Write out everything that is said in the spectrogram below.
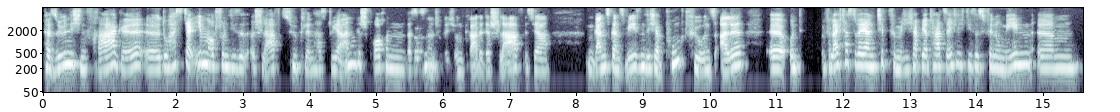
persönlichen Frage. Äh, du hast ja eben auch schon diese Schlafzyklen, hast du ja angesprochen. Das mhm. ist natürlich, und gerade der Schlaf ist ja ein ganz, ganz wesentlicher Punkt für uns alle. Äh, und vielleicht hast du da ja einen Tipp für mich. Ich habe ja tatsächlich dieses Phänomen, ähm,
